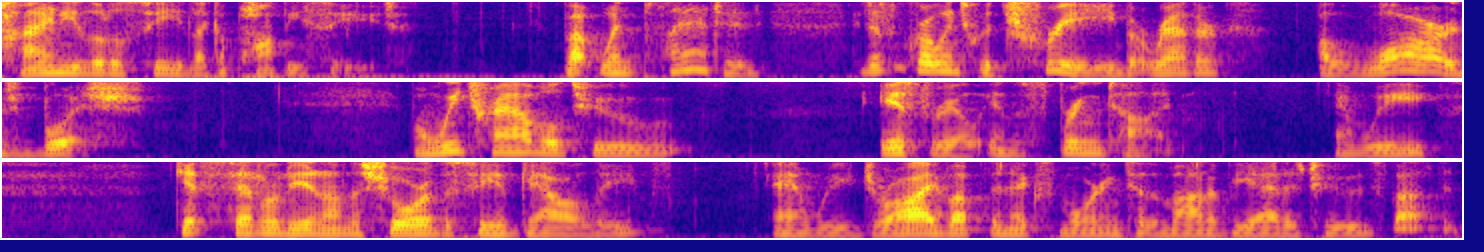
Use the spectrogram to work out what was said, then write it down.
tiny little seed like a poppy seed. But when planted, it doesn't grow into a tree, but rather a large bush. When we travel to Israel in the springtime and we get settled in on the shore of the Sea of Galilee, and we drive up the next morning to the Mount of Beatitudes, about a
